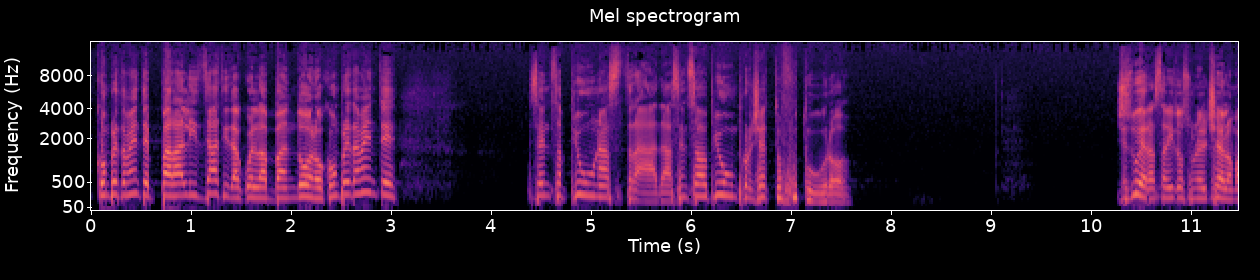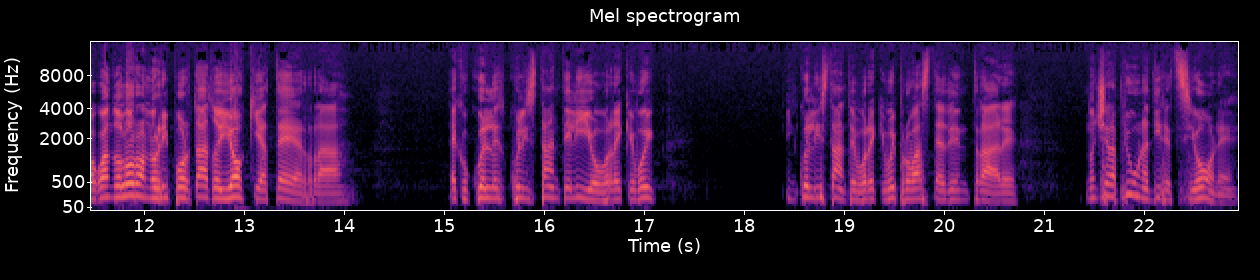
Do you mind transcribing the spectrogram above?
completamente paralizzati da quell'abbandono, completamente senza più una strada, senza più un progetto futuro. Gesù era salito su nel cielo, ma quando loro hanno riportato gli occhi a terra, ecco quell'istante lì, io vorrei che voi, in quell'istante vorrei che voi provaste ad entrare non c'era più una direzione,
